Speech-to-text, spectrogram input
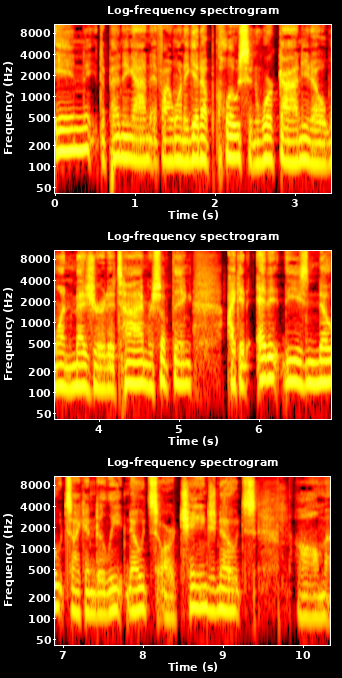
in depending on if I want to get up close and work on, you know, one measure at a time or something. I can edit these notes. I can delete notes or change notes. Um,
